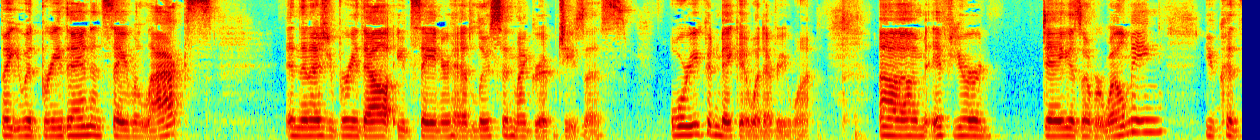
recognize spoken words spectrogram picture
But you would breathe in and say, relax. And then as you breathe out, you'd say in your head, loosen my grip, Jesus. Or you can make it whatever you want. Um, if your day is overwhelming, you could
